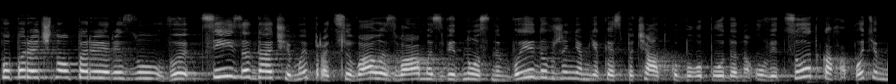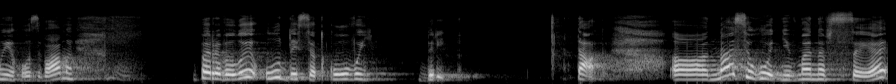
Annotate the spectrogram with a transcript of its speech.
поперечного перерізу. В цій задачі ми працювали з вами з відносним видовженням, яке спочатку було подано у відсотках, а потім ми його з вами перевели у десятковий дріб. Так, е, на сьогодні в мене все.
